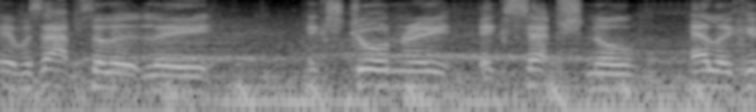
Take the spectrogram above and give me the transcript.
It was absolutely extraordinary, exceptional, elegant.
